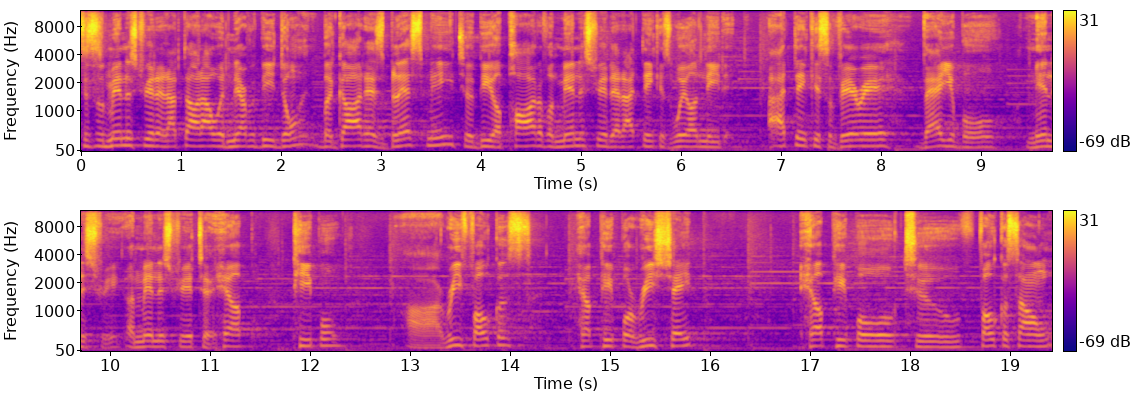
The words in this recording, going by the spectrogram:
This is a ministry that I thought I would never be doing, but God has blessed me to be a part of a ministry that I think is well needed. I think it's a very valuable ministry, a ministry to help people uh, refocus, help people reshape, help people to focus on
